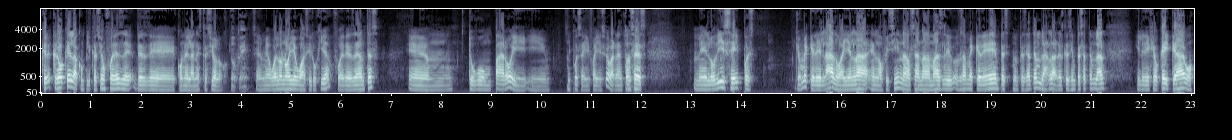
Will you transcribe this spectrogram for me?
Cre- creo que la complicación fue desde, desde con el anestesiólogo. Ok. O sea, mi abuelo no llegó a cirugía, fue desde antes. Em, tuvo un paro y, y, y, pues ahí falleció, ¿verdad? Entonces me lo dice y pues yo me quedé helado ahí en la, en la oficina, o sea, nada más, le digo, o sea, me quedé, me empecé a temblar, la verdad es que sí empecé a temblar y le dije, ok, ¿qué hago?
